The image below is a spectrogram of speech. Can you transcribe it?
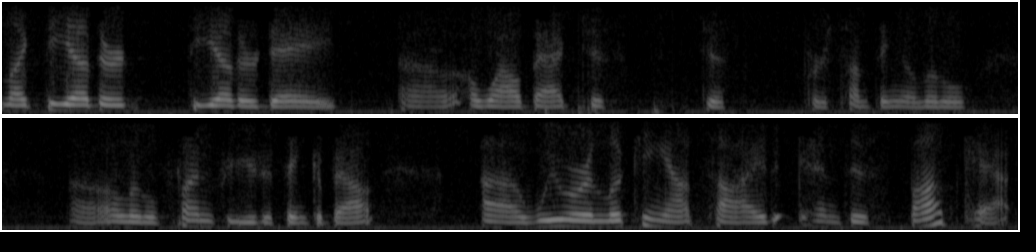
like the other the other day, uh, a while back, just just for something a little uh, a little fun for you to think about, uh, we were looking outside, and this bobcat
